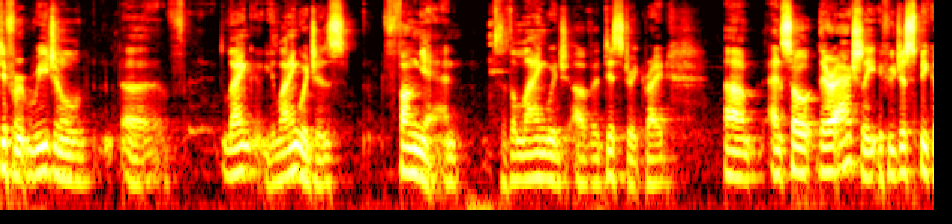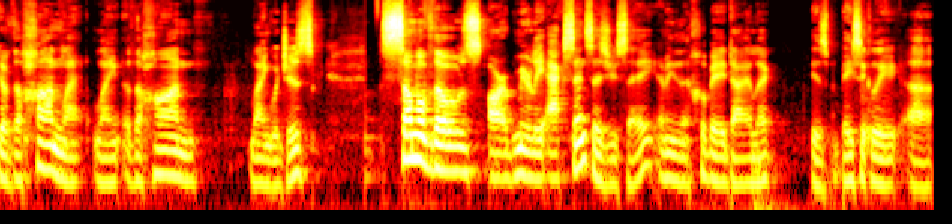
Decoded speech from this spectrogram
different regional uh, lang- languages fangyan, so the language of a district, right? Um, and so there are actually, if you just speak of the Han, la- the Han languages, some of those are merely accents, as you say. I mean, the Hebei dialect is basically uh,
